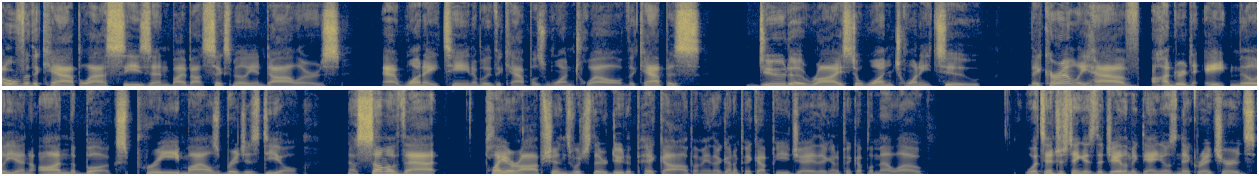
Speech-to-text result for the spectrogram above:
over the cap last season by about six million dollars at 118. I believe the cap was 112. The cap is due to rise to 122 they currently have 108 million on the books pre Miles Bridges deal. Now, some of that player options, which they're due to pick up. I mean, they're going to pick up PJ, they're going to pick up LaMelo. What's interesting is the Jalen McDaniels, Nick Richards,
